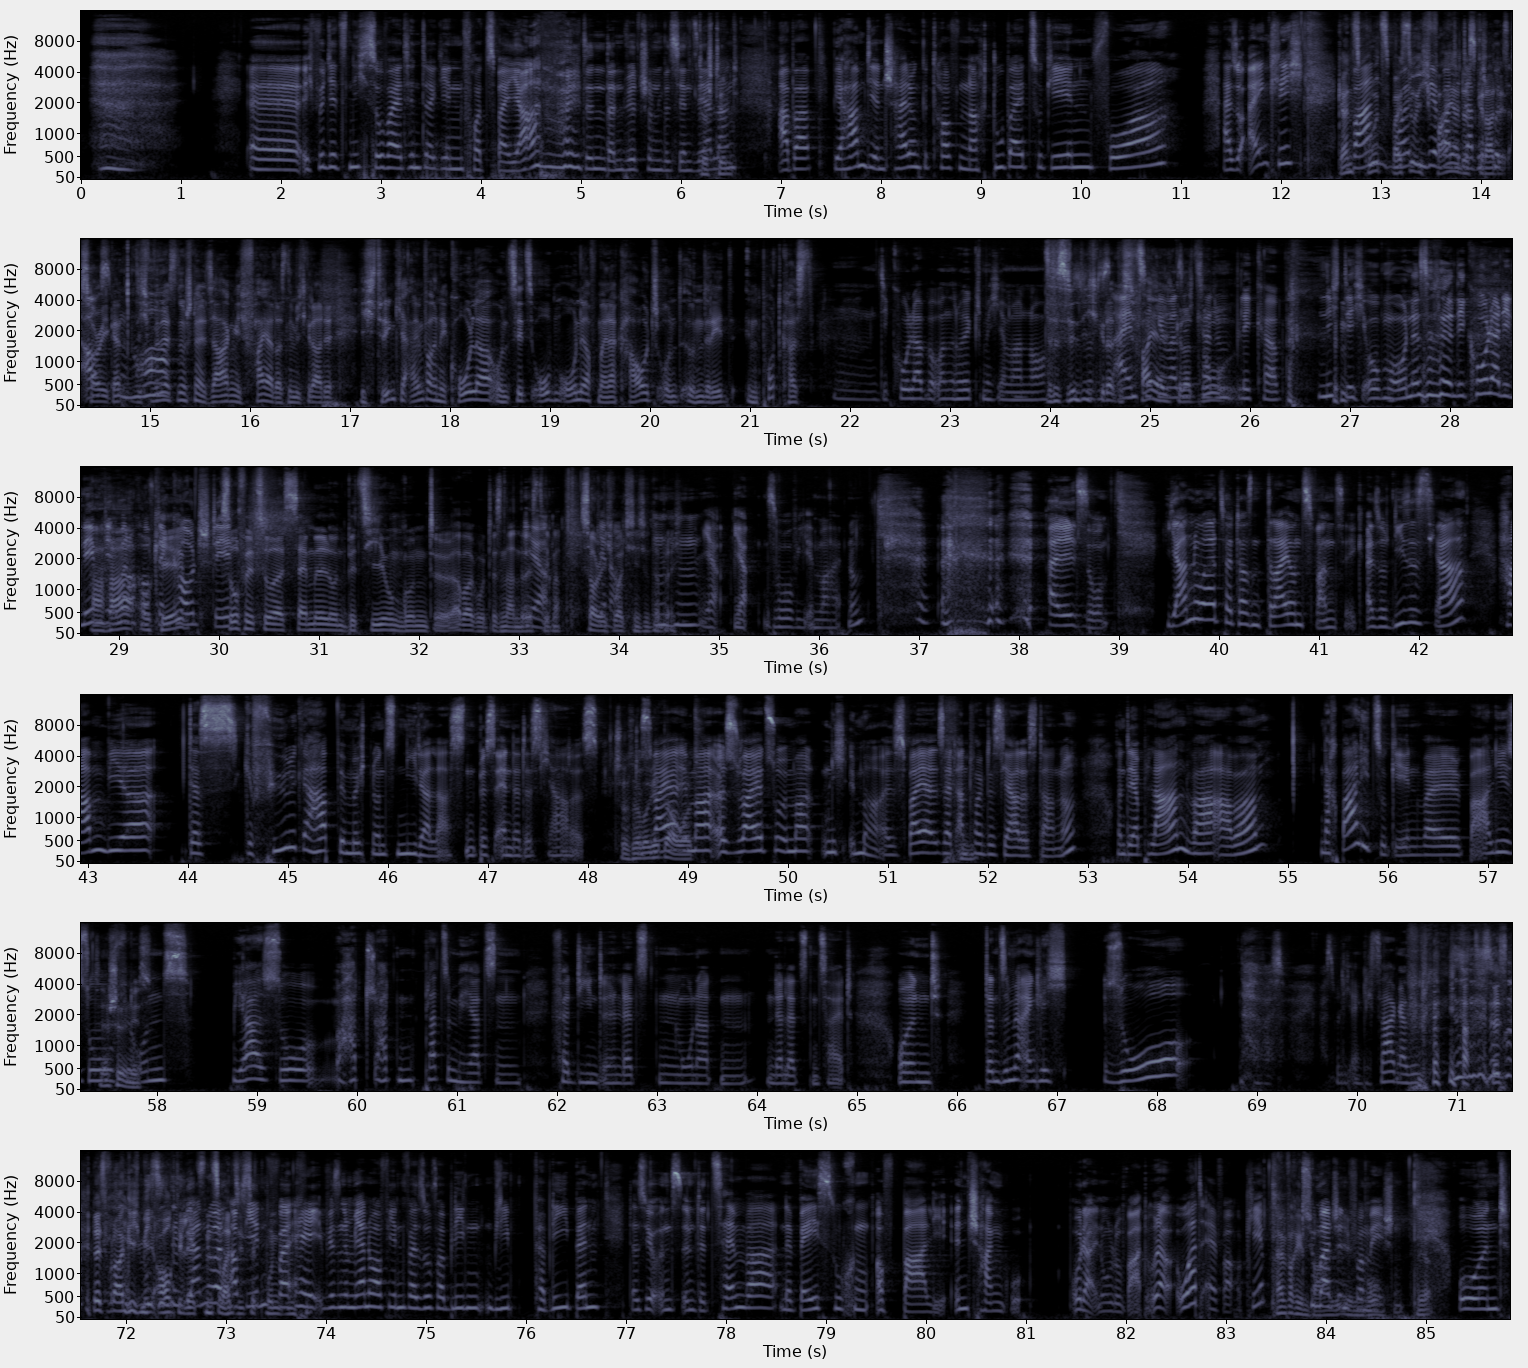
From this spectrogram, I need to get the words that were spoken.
äh, ich würde jetzt nicht so weit hintergehen vor zwei Jahren, weil dann, dann wird schon ein bisschen sehr Das lang. stimmt. Aber wir haben die Entscheidung getroffen, nach Dubai zu gehen vor. Also eigentlich. Ganz kurz, weißt du, ich feiere das ich gerade. Sorry, ganz, ich Oh. will jetzt nur schnell sagen, ich feiere das nämlich gerade. Ich trinke einfach eine Cola und sitze oben ohne auf meiner Couch und, und rede in Podcast. Die Cola beunruhigt mich immer noch. Das finde ich ist grad- das das Einzige, ich was ich gerade so. im Blick habe. Nicht dich oben ohne, sondern die Cola, die neben dir immer noch auf der Couch steht. So viel zur Semmel und Beziehung und äh, aber gut, das ist ein anderes Ja, Thema. Sorry, ich genau. wollte dich nicht unterbrechen. Mhm, ja, ja, so wie immer halt, ne? also, Januar 2023, also dieses Jahr, haben wir das Gefühl gehabt, wir möchten uns niederlassen bis Ende des Jahres. Das das war ja gedauert. immer, es war jetzt so immer, nicht immer, also es war ja seit Anfang des Jahres da, ne? Und der Plan war aber, nach Bali zu gehen, weil Bali so für ist. uns ja, so hat, hat einen Platz im Herzen verdient in den letzten Monaten, in der letzten Zeit. Und dann sind wir eigentlich so, was, was will ich eigentlich sagen? Also, Ja, das, das frage ich mich auch die letzten Januar 20 auf jeden Sekunden. Fall, hey, wir sind im Januar auf jeden Fall so verblieben, blieb, verblieben, dass wir uns im Dezember eine Base suchen auf Bali, in Canggu oder in Uluwatu oder whatever, okay? Einfach in Too Bali much information. Ja. Und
